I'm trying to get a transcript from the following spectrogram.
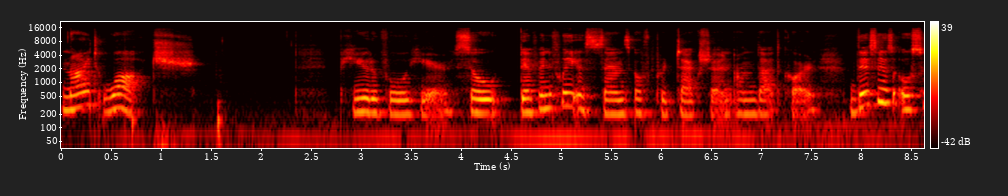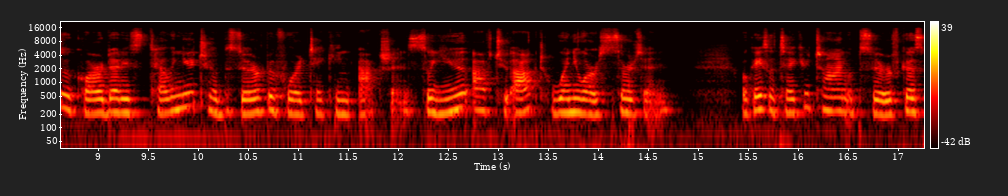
Night Watch. Beautiful here. So definitely a sense of protection on that card. This is also a card that is telling you to observe before taking action. So you have to act when you are certain. Okay, so take your time, observe, because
